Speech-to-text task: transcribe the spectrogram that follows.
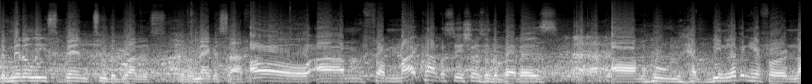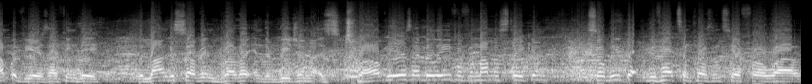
the Middle East been to the brothers of Omega Psi Oh, um, from my conversations with the brothers um, who have been living here for a number of years, I think the, the longest serving brother in the region is 12 years, I believe, if I'm not mistaken. So we've got, we've had some presence here for a while,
